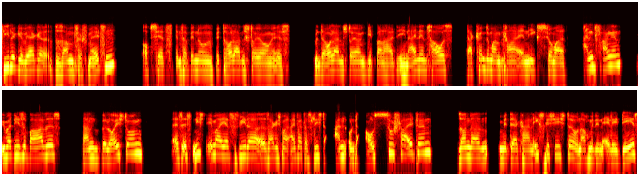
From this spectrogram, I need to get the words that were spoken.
viele Gewerke zusammen verschmelzen, ob es jetzt in Verbindung mit Rollladensteuerung ist. Mit der Rollladensteuerung geht man halt hinein ins Haus. Da könnte man KNX schon mal anfangen über diese Basis. Dann Beleuchtung. Es ist nicht immer jetzt wieder, äh, sage ich mal, einfach das Licht an und auszuschalten, sondern mit der KNX-Geschichte und auch mit den LEDs,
